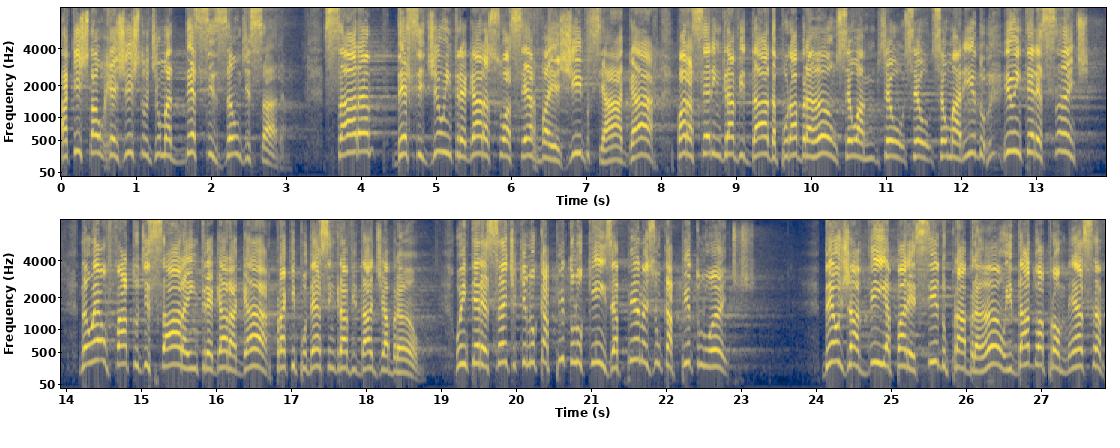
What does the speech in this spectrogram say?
Aqui está o registro de uma decisão de Sara. Sara decidiu entregar a sua serva egípcia, Agar, para ser engravidada por Abraão, seu, seu, seu, seu marido. E o interessante, não é o fato de Sara entregar Agar para que pudesse engravidar de Abraão. O interessante é que no capítulo 15, apenas um capítulo antes, Deus já havia aparecido para Abraão e dado a promessa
